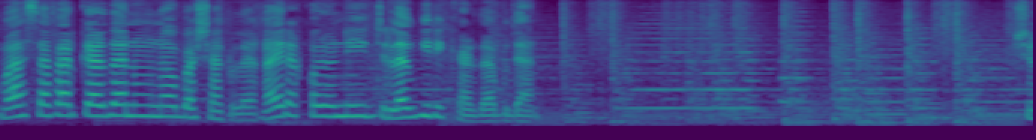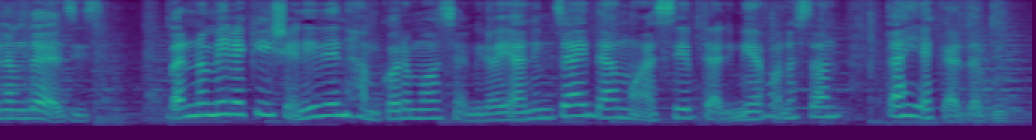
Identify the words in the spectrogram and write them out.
و سفر کردن اونا به شکل غیر قانونی جلوگیری کرده بودند. شنونده عزیز. برنامه را که شنیدین همکار ما سمیرای علیم زید معصب تعلیمی افغانستان تهیه کرده بود.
